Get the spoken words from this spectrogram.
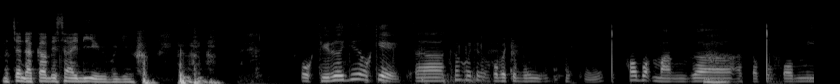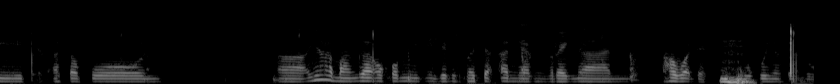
macam dah kehabisan idea bagi aku. Oh kiranya okay uh, Kan kau cakap kau baca buku, buku How about manga Ataupun komik Ataupun uh, Ya lah manga atau komik Yang jenis bacaan yang ringan How about that Mhm. Buku yang macam tu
